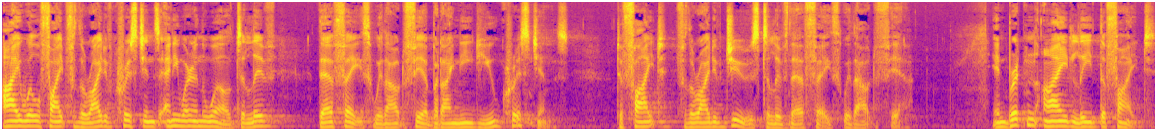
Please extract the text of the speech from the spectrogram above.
I will fight for the right of Christians anywhere in the world to live their faith without fear, but I need you, Christians, to fight for the right of Jews to live their faith without fear. In Britain, I lead the fight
